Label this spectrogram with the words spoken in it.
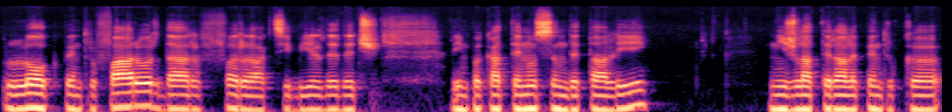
loc pentru faruri, dar fără acții bilde, deci din păcate nu sunt detalii, nici laterale pentru că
